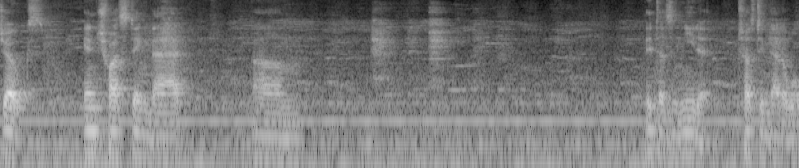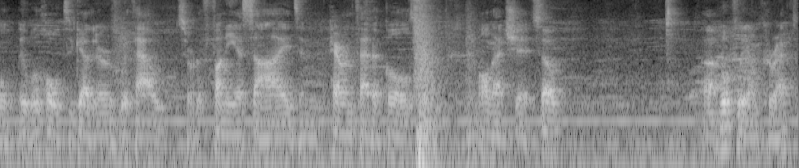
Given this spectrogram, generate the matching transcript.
jokes, and trusting that. Um, it doesn't need it. Trusting that it will it will hold together without sort of funny asides and parentheticals and all that shit. So uh, hopefully I'm correct.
